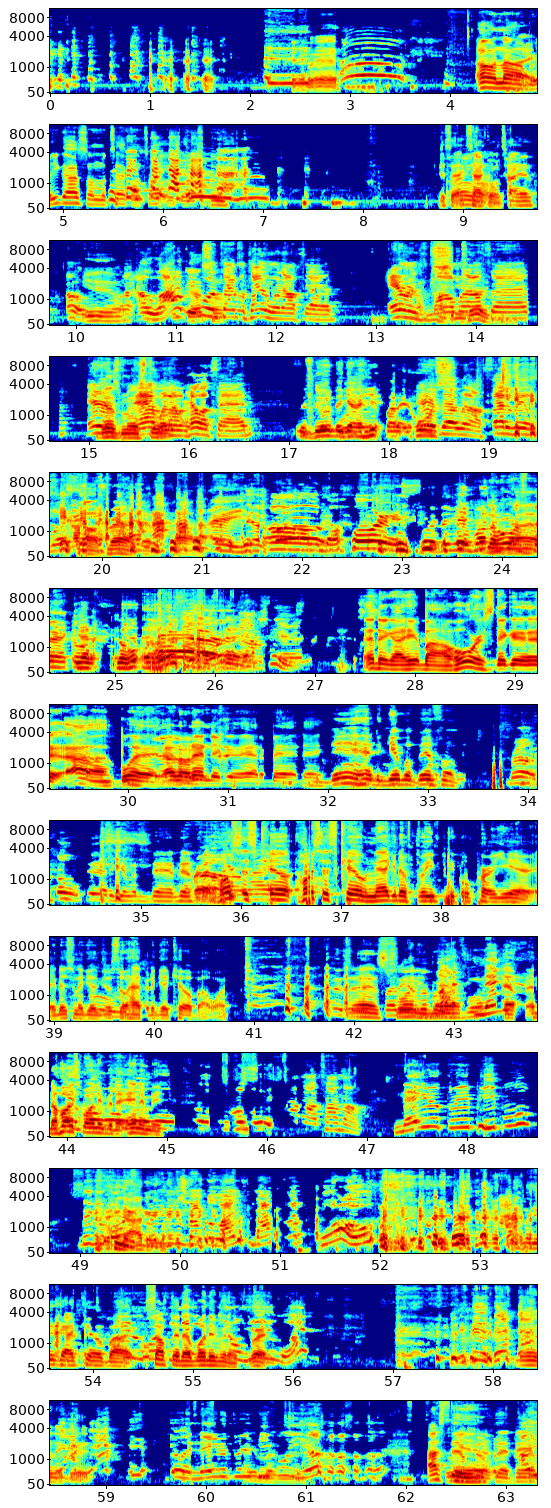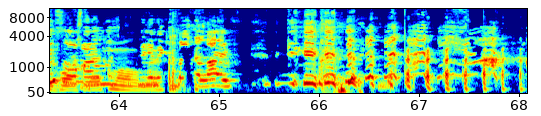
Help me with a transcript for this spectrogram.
Bruh. oh. Oh no, Alright. bro, you got some Attack on Titan. It's an attack on Titan. Oh, Yeah. a lot of You people in Attack on Titan went outside. Eren's I'm mom went outside. That's Eren's messed dad went out hella sad. The dude that got hit by that Eren's horse. dad went out Saturday. Oh, bro. Hey, yo. Oh, the horse. Nigga brought the horse got- back Yeah, on. the, ho- the horse Yeah, was. That nigga got hit by a horse, nigga. Ah, boy, I know that nigga had a bad day. Then had to give up info. Bro. Don't had give a damn. Bro, Bro, horses like- kill horses kill negative three people per year, and this nigga just so happy to get killed by one. That's funny, bro. That's. And the horse wasn't even the Whoa, whoa, enemy. Time out, time out. Negative three people? Nigga, horse Nah, I bringing don't- niggas back to life? Not, not, whoa. That nigga got killed by something that wasn't even a threat. What? That nigga. killing negative three Hey, people. look, man. Yo, I still Yeah. feel for that are damn you so horse, man. harmless? Come on, Bringing man. niggas back to life.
